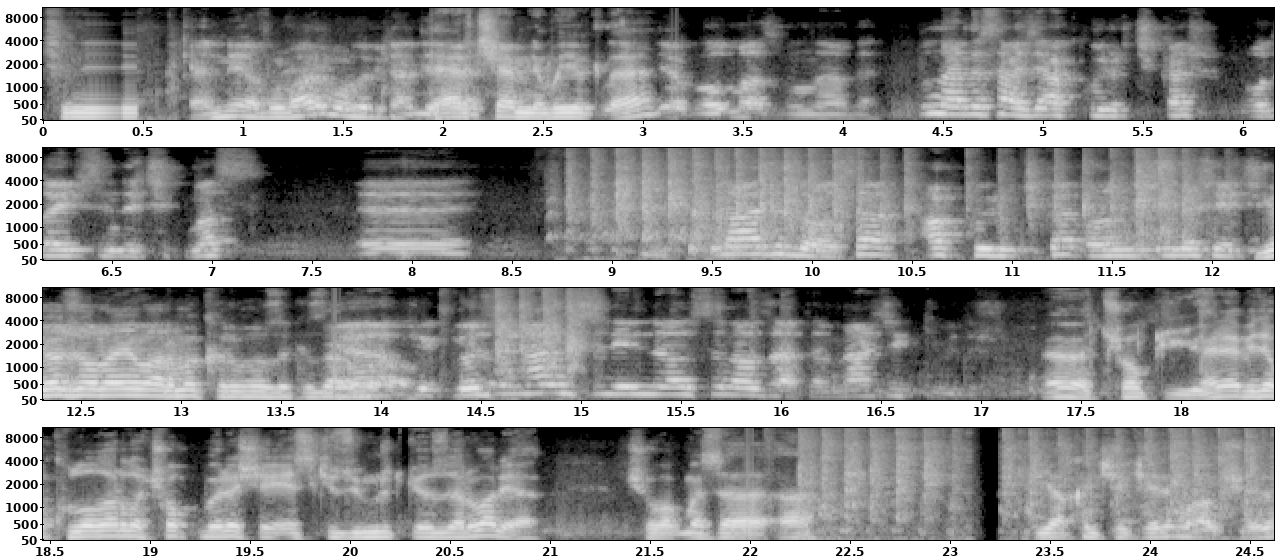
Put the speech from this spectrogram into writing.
Şimdi Kendi ya bu var mı burada bir tane tepe? Erçemli bıyıklı. ha? Yok olmaz bunlarda. Bunlarda sadece ak kuyruk çıkar. O da hepsinde çıkmaz. Ee, Nadir de olsa ak kuyruk çıkar. Onun dışında şey çıkar. Göz olayı var mı? Kırmızı kızarma. Ya, yok. Gözlerin hangisini eline alırsan al zaten. Mercek gibidir. Evet çok iyi. Hele bir de kulalar da çok böyle şey eski zümrüt gözler var ya. Şu bak mesela ha. Yakın çekelim abi şöyle.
